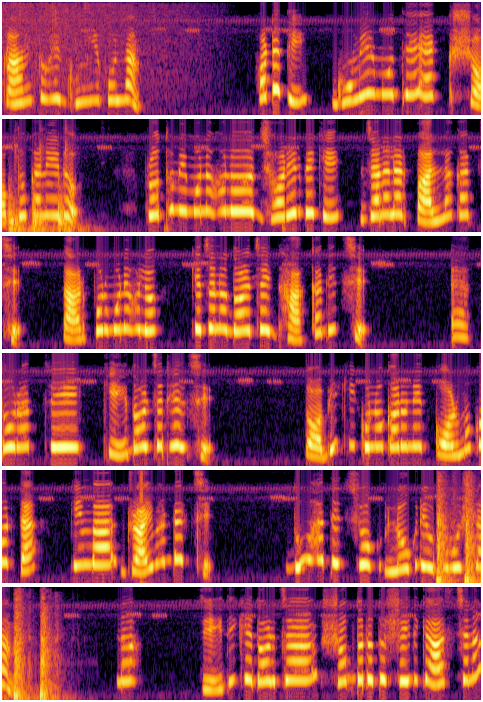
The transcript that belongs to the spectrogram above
ক্লান্ত হয়ে ঘুমিয়ে পড়লাম। হঠাৎই ঘুমের মধ্যে এক শব্দ কানে এলো। প্রথমে মনে হলো ঝড়ের বেগে জানালার পাল্লা কাটছে তারপর মনে হলো কে যেন দরজায় ধাক্কা দিচ্ছে। এত রাত্রে কে দরজা ঠেলছে? তবে কি কোনো কারণে কর্মকর্তা কিংবা ড্রাইভার ডাকছে? দু হাতে চোখ লগড়ে উঠে বসলাম। না যেই দিকে দরজা, শব্দটা তো সেই দিকে আসছে না।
